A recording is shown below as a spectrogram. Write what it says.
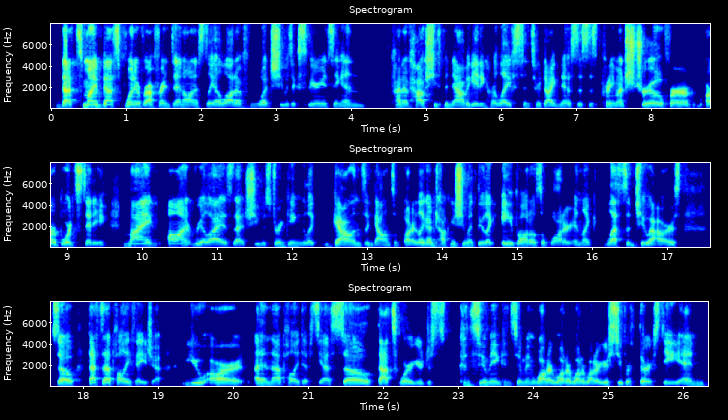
that's my best point of reference and honestly a lot of what she was experiencing and kind of how she's been navigating her life since her diagnosis is pretty much true for our board study. My aunt realized that she was drinking like gallons and gallons of water. Like I'm talking, she went through like eight bottles of water in like less than two hours. So that's that polyphagia. You are, and that polydipsia. So that's where you're just consuming, consuming water, water, water, water. You're super thirsty. And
